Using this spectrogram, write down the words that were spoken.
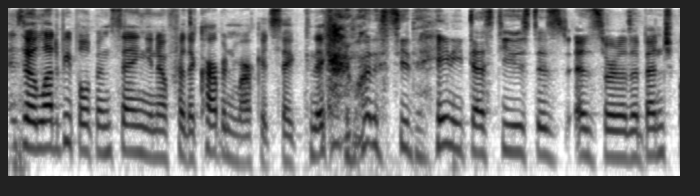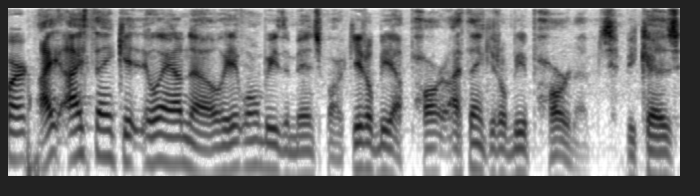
And so a lot of people have been saying, you know, for the carbon markets, they, they kind of want to see the Haney test used as, as sort of the benchmark. I, I think it. Well, no, it won't be the benchmark. It'll be a part. I think it'll be a part of it because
